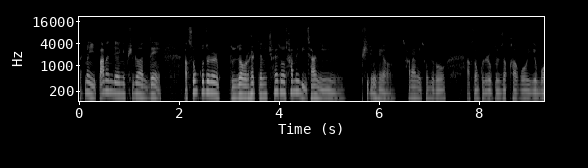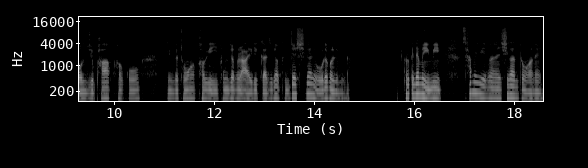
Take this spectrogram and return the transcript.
하지만 이 빠른 대응이 필요한데 악성 코드를 분석을 할 때는 최소 3일 이상이 필요해요. 사람의 손으로 악성 코드를 분석하고 이게 뭔지 파악하고 그러니까 정확하게 이 동작을 알기까지가 굉장히 시간이 오래 걸립니다. 그렇게 되면 이미 3일이라는 시간 동안에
